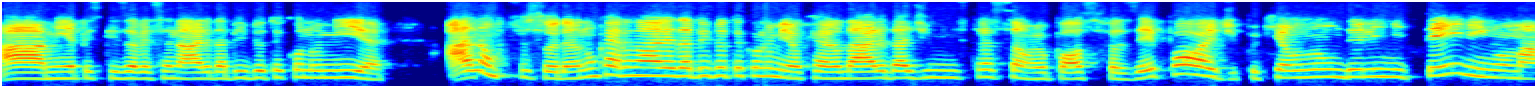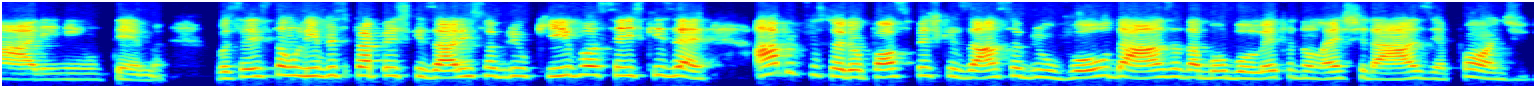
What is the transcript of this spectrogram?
A minha pesquisa vai ser na área da biblioteconomia, ah, não, professora, eu não quero na área da biblioteconomia, eu quero na área da administração. Eu posso fazer? Pode, porque eu não delimitei nenhuma área nenhum tema. Vocês estão livres para pesquisarem sobre o que vocês quiserem. Ah, professora, eu posso pesquisar sobre o voo da asa da borboleta no leste da Ásia? Pode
